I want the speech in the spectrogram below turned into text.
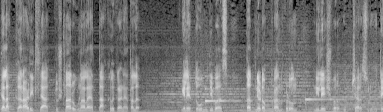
त्याला कराड इथल्या कृष्णा रुग्णालयात दाखल करण्यात आलं. गेले दोन दिवस तज्ज्ञ डॉक्टरांकडून निलेशवर उपचार सुरू होते.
